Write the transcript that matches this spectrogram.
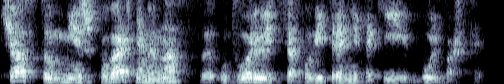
часто між поверхнями в нас утворюються повітряні такі бульбашки.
